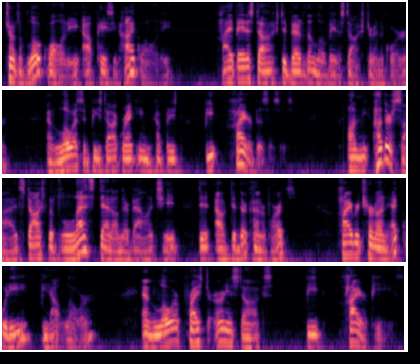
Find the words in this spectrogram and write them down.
In terms of low quality outpacing high quality, high beta stocks did better than low beta stocks during the quarter, and low S&P stock ranking companies beat higher businesses. On the other side, stocks with less debt on their balance sheet did outdid their counterparts. High return on equity beat out lower, and lower price to earnings stocks beat higher P's.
